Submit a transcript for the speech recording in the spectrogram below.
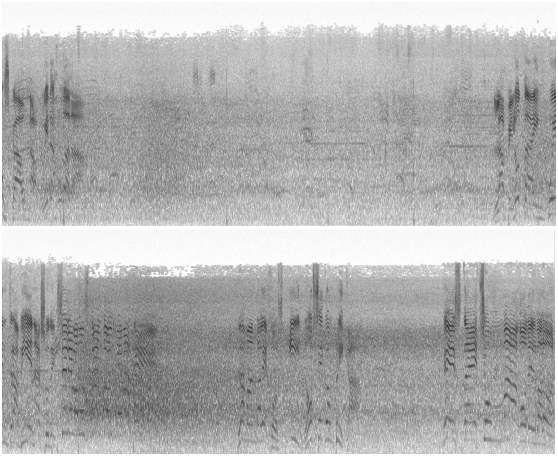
Busca una buena jugada. La pelota encuentra bien a su... de- ¡Se le va buscando el remate! La manda lejos y no se complica. Está hecho un mago del balón.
